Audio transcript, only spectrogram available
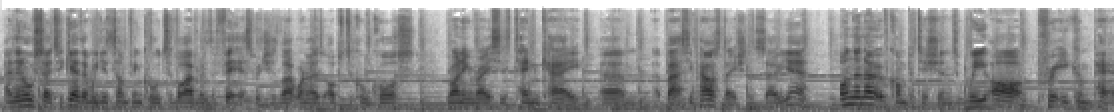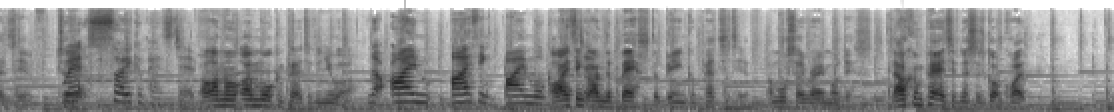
And then also together we did something called Survival of the Fittest, which is like one of those obstacle course running races, 10k um, at Battersea Power Station. So yeah. On the note of competitions, we are pretty competitive. We're the- so competitive. Oh, I'm, I'm more competitive than you are. No, I'm. I think I'm more. Competitive. I think I'm the best at being competitive. I'm also very modest. Our competitiveness has got quite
